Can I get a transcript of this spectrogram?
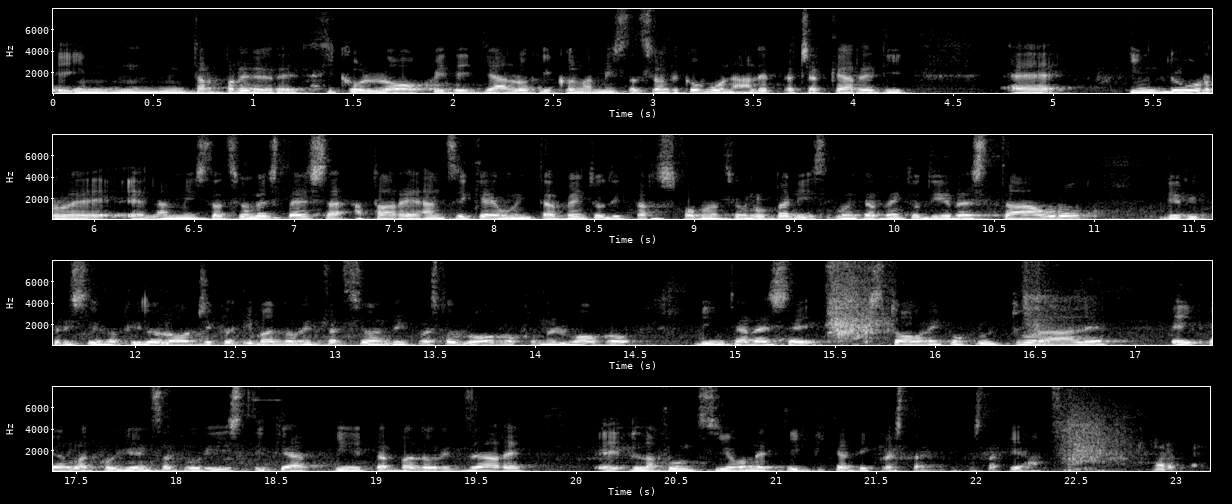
in, intraprendere dei colloqui, dei dialoghi con l'amministrazione comunale per cercare di eh, indurre eh, l'amministrazione stessa a fare anziché un intervento di trasformazione urbanistica, un intervento di restauro, di ripristino filologico e di valorizzazione di questo luogo come luogo di interesse storico, culturale e per l'accoglienza turistica, quindi per valorizzare eh, la funzione tipica di questa, di questa piazza. Perfetto.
